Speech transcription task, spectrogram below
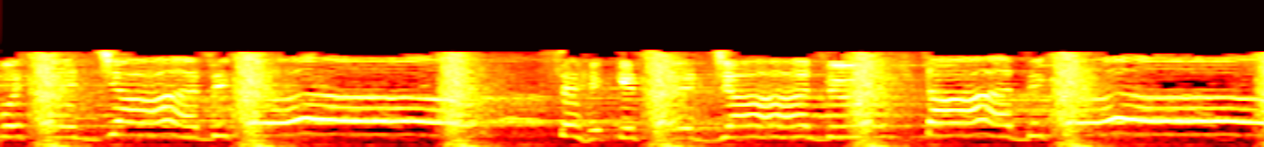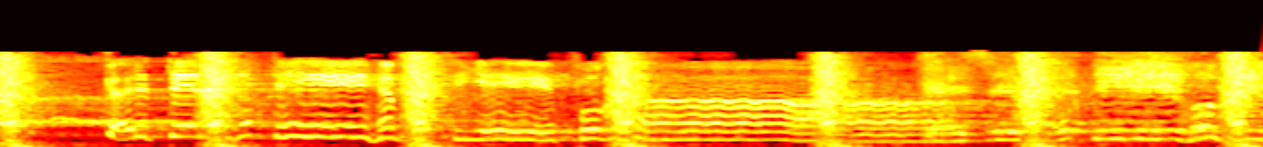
وہ سجاد کو۔ سہ کے سجاد استاد کو۔ کرتے رہتے ہیں بس یہ فغاں۔ کیسے رہتی ہوگی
